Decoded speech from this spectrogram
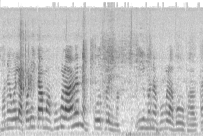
મને ઓલા પડીકામાં ભૂંગળા આવે ને કોથળીમાં એ મને ભૂંગળા બહુ ભાવતા.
